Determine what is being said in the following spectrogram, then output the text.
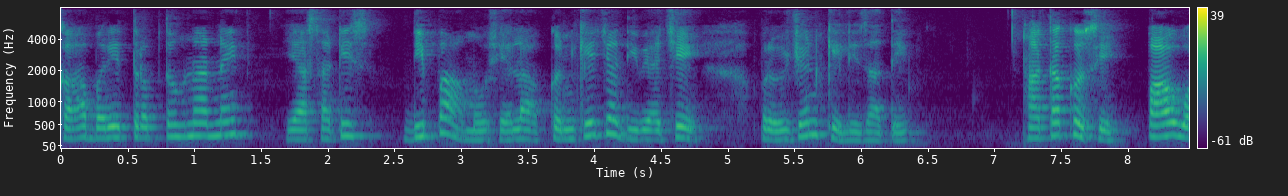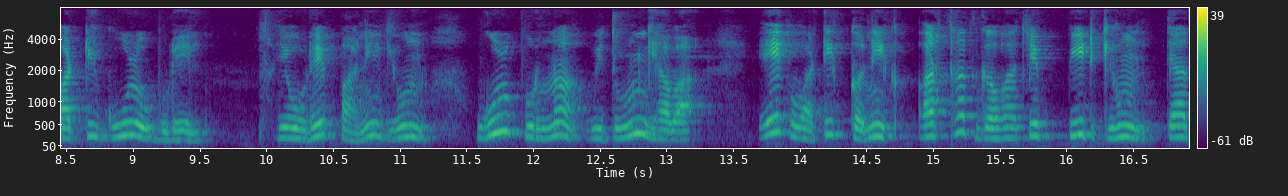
का बरे तृप्त होणार नाहीत? यासाठीच दीपा अमावस्याला कणकेच्या दिव्याचे प्रयोजन केले जाते. आता कसे? पाव वाटी गूळ बुडेल एवढे पाणी घेऊन गूळ पूर्ण वितळून घ्यावा. एक वाटी कणिक अर्थात गव्हाचे पीठ घेऊन त्यात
